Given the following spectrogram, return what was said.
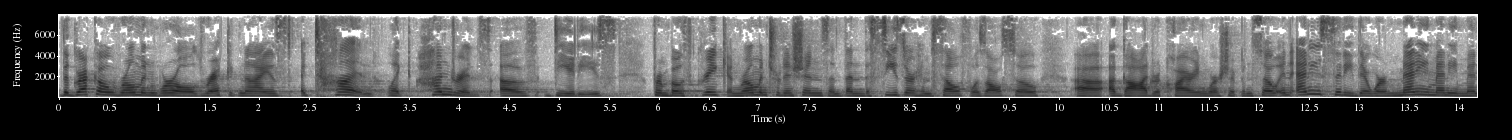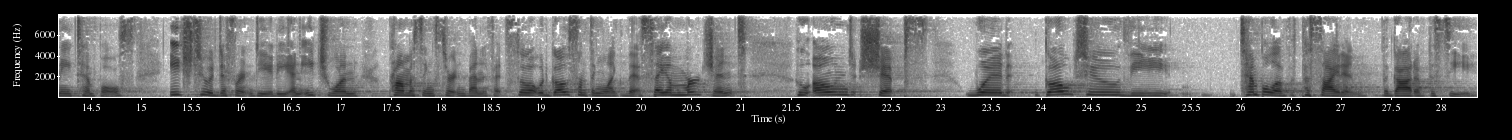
the Greco Roman world recognized a ton, like hundreds of deities from both Greek and Roman traditions, and then the Caesar himself was also uh, a god requiring worship. And so in any city, there were many, many, many temples, each to a different deity, and each one promising certain benefits. So it would go something like this Say a merchant who owned ships would go to the temple of Poseidon, the god of the sea,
